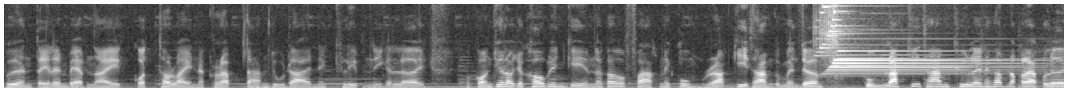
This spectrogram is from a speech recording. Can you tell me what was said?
เพื่อนๆแต่เล่นแบบไหนกดเท่าไหร่นะครับ ตามดูได้ในคลิปนี้กันเลย ก่อนที่เราจะเข้าเล่นเกมนะครับก็ฝากในกลุ่ม Lucky Time กันเหมือนเดิม กลุ่ม Lucky Time คืออะไรนะครับ หลักๆเลย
